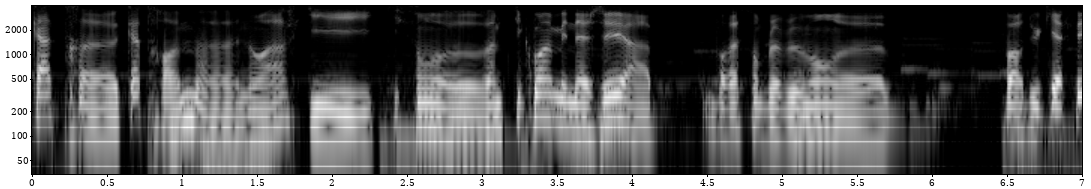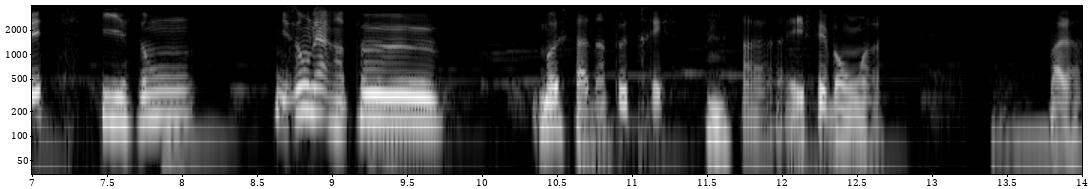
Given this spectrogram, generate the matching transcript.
quatre, euh, quatre hommes euh, noirs qui, qui sont dans un petit coin aménagé à vraisemblablement euh, boire du café. Ils ont ils ont l'air un peu maussade, un peu triste. Hmm. Euh, et il fait bon, euh, voilà,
